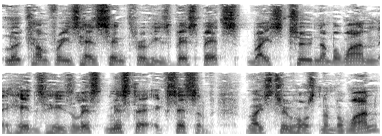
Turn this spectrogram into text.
Luke Humphreys has sent through his best bets. Race two, number one, heads his list. Mr. Excessive. Race two, horse number one.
